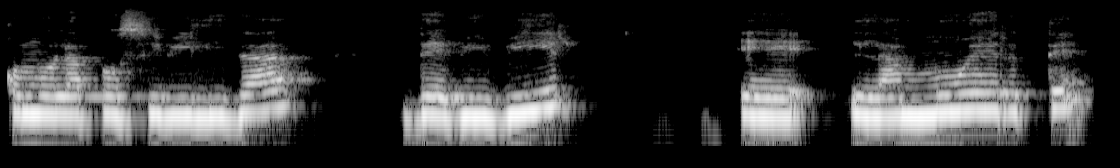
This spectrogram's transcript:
como la posibilidad de vivir eh, la muerte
